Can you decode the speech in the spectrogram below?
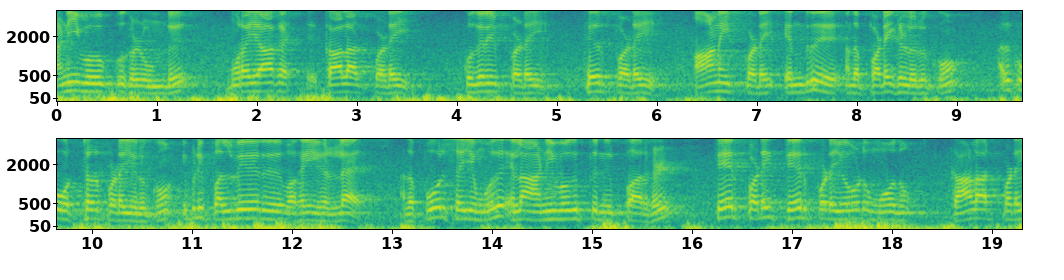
அணிவகுப்புகள் உண்டு. முறையாக காலாட்படை குதிரைப்படை தேர்ப்படை ஆணைப்படை என்று அந்த படைகள் இருக்கும். அதுக்கு ஒற்றர் படை இருக்கும். இப்படி பல்வேறு வகைகளில் அந்த போர் செய்யும் போது எல்லாம் அணிவகுத்து நிற்பார்கள். தேர்ப்படை தேர்ப்படையோடு மோதும். காலாட்படை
